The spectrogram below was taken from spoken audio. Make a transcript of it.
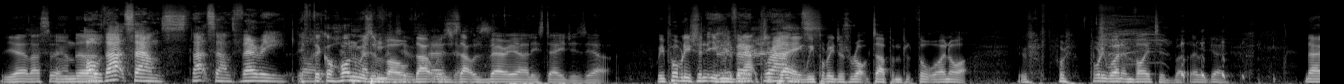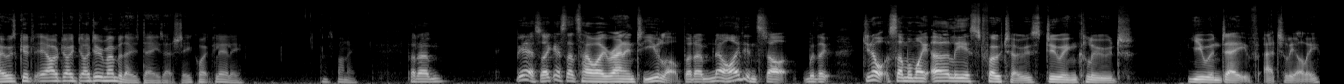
yeah, that's it. And uh, Oh, that sounds that sounds very. if like, the cajon was involved, that air was that was very early stages. Yeah, we probably shouldn't even have been actually grand. playing. We probably just rocked up and thought, why not? We probably weren't invited, but there we go. No, it was good. I, I, I do remember those days actually quite clearly. It's funny. but um, yeah. So I guess that's how I ran into you lot. But um, no, I didn't start with a. Do you know what? Some of my earliest photos do include you and Dave. Actually, Ollie,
